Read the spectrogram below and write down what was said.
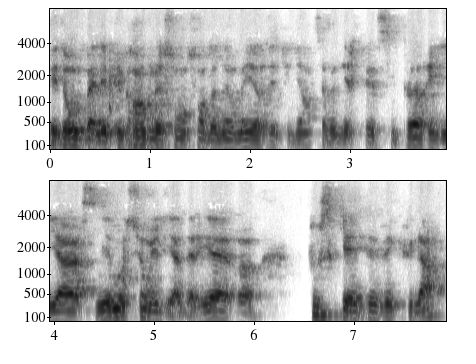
Et donc, ben, les plus grandes leçons sont données aux meilleurs étudiants. Ça veut dire que si peur il y a, si émotion il y a derrière euh, tout ce qui a été vécu là,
